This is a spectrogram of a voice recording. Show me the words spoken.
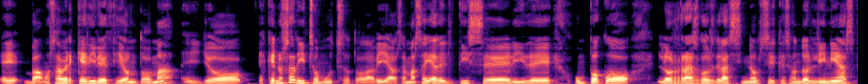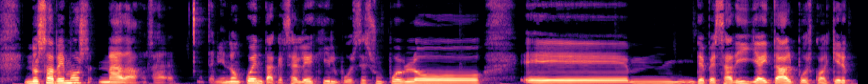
Eh, vamos a ver qué dirección toma. Eh, yo. Es que no se ha dicho mucho todavía o sea, más allá del teaser y de un poco los rasgos de la sinopsis, que son dos líneas, no sabemos nada. O sea, teniendo en cuenta que Silent Hill pues es un pueblo eh, de pesadilla y tal, pues cualquier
